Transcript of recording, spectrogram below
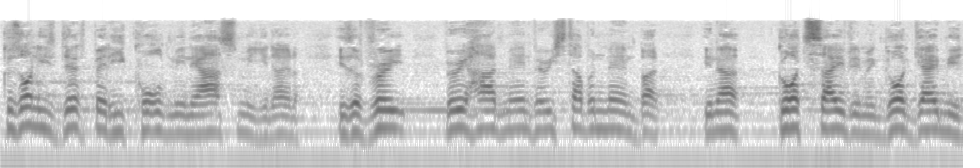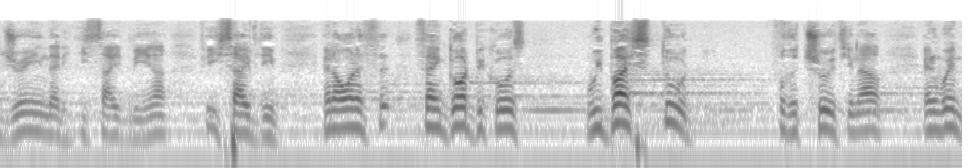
because on his deathbed he called me and asked me, you know, he's a very, very hard man, very stubborn man, but you know, God saved him and God gave me a dream that he saved me, you know, he saved him, and I want to th- thank God because we both stood for the truth, you know. And when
